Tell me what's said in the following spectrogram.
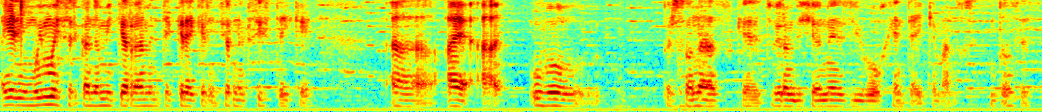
hay alguien muy muy cercano a mí que realmente cree que el infierno existe y que hay, hay, hubo personas que tuvieron visiones y hubo gente ahí quemándose. Entonces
